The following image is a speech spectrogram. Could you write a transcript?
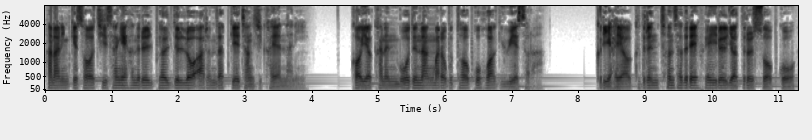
하나님께서 지상의 하늘을 별들로 아름답게 장식하였나니 거역하는 모든 악마로부터 보호하기 위해서라. 그리하여 그들은 천사들의 회의를 엿들을 수 없고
